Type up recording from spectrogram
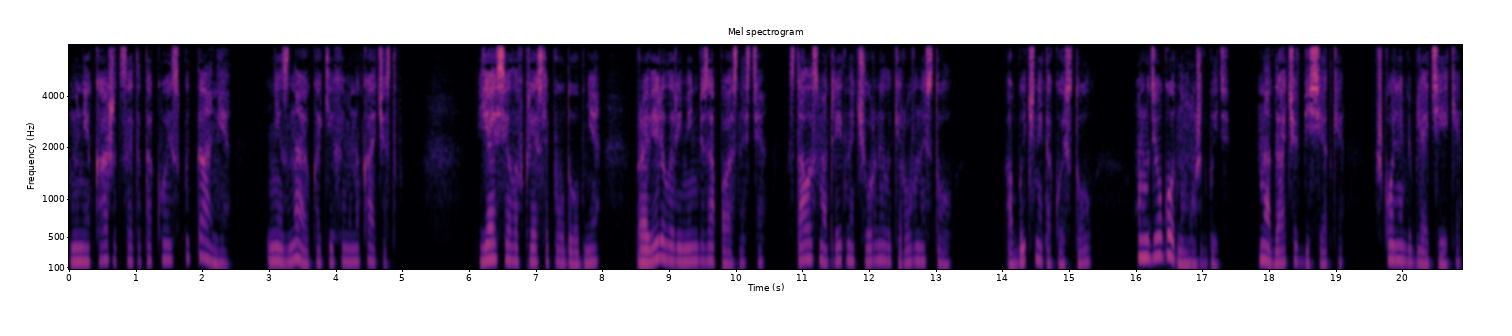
Мне кажется, это такое испытание. не знаю, каких именно качеств. Я села в кресле поудобнее, проверила ремень безопасности, стала смотреть на черный лакированный стол. Обычный такой стол. Он где угодно может быть. На даче, в беседке, в школьной библиотеке.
